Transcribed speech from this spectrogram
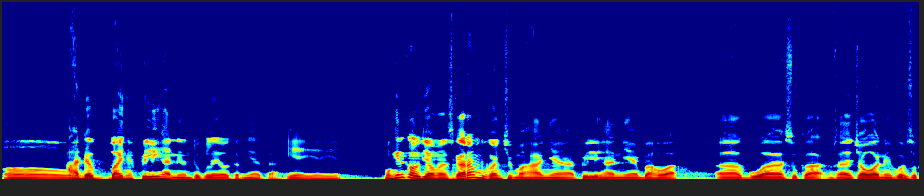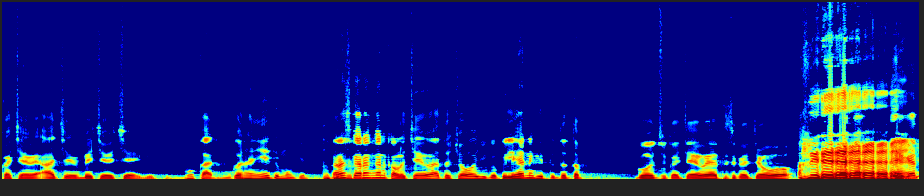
Oh. Ada banyak pilihan nih untuk Leo ternyata. Iya iya iya. Mungkin kalau zaman sekarang bukan cuma hanya pilihannya bahwa eh, gua suka misalnya cowok nih, gua suka cewek A, cewek B, cewek C gitu. Bukan, bukan hanya itu mungkin. Apa Karena sekarang kan kalau cewek atau cowok juga pilihannya gitu tetap gue suka cewek atau suka cowok. Iya kan?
